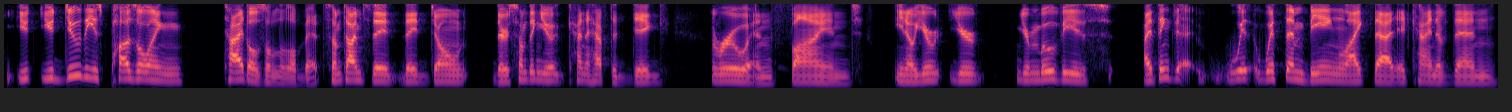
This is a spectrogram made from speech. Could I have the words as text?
You you do these puzzling titles a little bit. Sometimes they they don't. There's something you kind of have to dig through and find. You know, your your your movies. I think that with with them being like that, it kind of then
